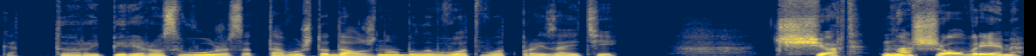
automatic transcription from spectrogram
Который перерос в ужас от того, что должно было вот-вот произойти. «Черт, нашел время!»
